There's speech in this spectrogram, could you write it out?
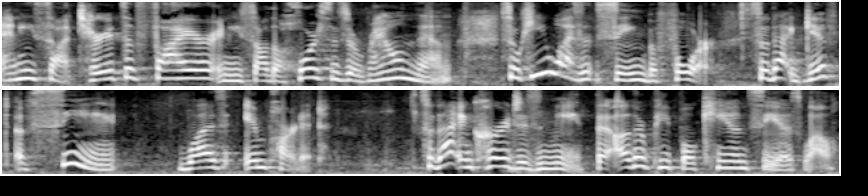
and he saw chariots of fire and he saw the horses around them. So he wasn't seeing before. So that gift of seeing was imparted. So that encourages me that other people can see as well.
